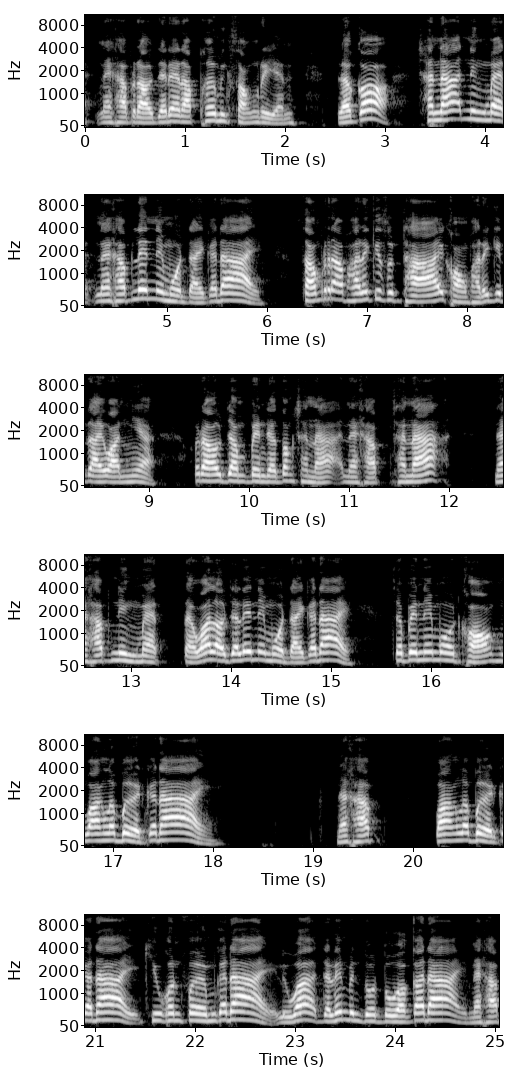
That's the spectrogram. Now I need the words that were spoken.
ตช์นะครับ เราจะได้รับเพิ่มอีก 2 เหรียญ แล้วก็ชนะ 1 แมตช์นะครับ เล่นในโหมดใดก็ได้สำหรับภารกิจสุดท้ายของภารกิจรายวันเนี่ย เราจำเป็นจะต้องชนะนะครับ ชนะนะครับ1แมตช์แต่ว่าเราจะเล่นในโหมดใดก็ได้ จะเป็นในโหมดของวางระเบิดก็ได้นะครับ วางระเบิดก็ได้คิวคอนเฟิร์มก็ได้ หรือว่าจะเล่นเป็นตัวตัวก็ได้นะครับ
